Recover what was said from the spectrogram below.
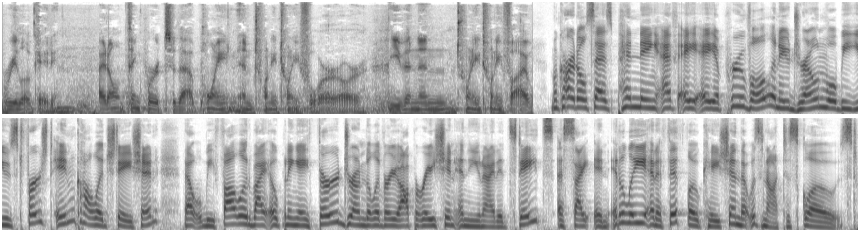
relocating. I don't think we're to that point in 2024 or even in 2025. McCardle says pending FAA approval, a new drone will be used first in College Station. That will be followed by opening a third drone delivery operation in the United States, a site in Italy, and a fifth location that was not disclosed.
